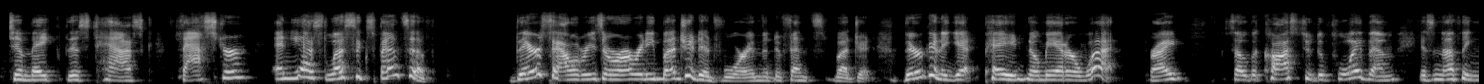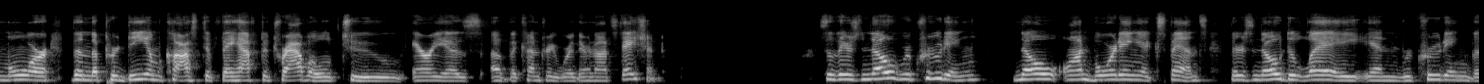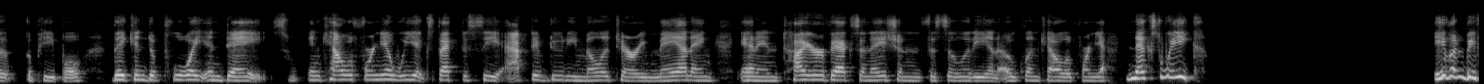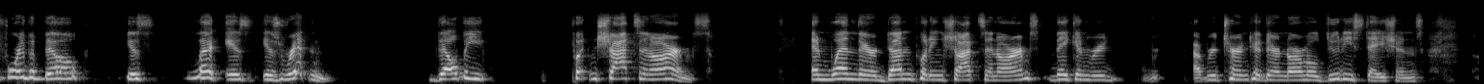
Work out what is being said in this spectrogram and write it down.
to make this task faster and, yes, less expensive. Their salaries are already budgeted for in the defense budget. They're going to get paid no matter what, right? So the cost to deploy them is nothing more than the per diem cost if they have to travel to areas of the country where they're not stationed. So there's no recruiting no onboarding expense. There's no delay in recruiting the, the people. They can deploy in days. In California, we expect to see active duty military manning an entire vaccination facility in Oakland, California next week. Even before the bill is let is is written, they'll be putting shots in arms and when they're done putting shots in arms, they can re- re- uh, return to their normal duty stations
